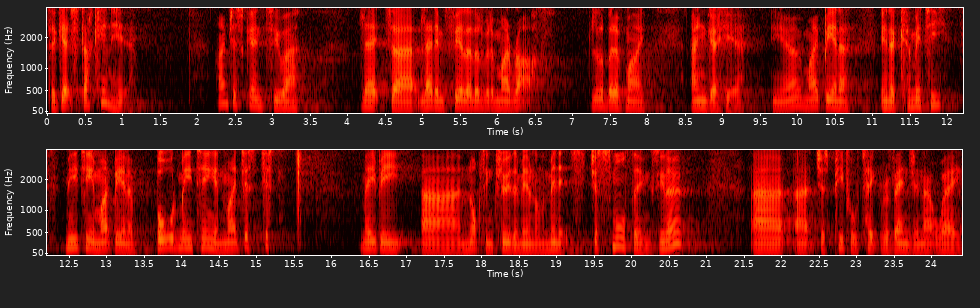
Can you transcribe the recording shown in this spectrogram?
to get stuck in here. I'm just going to uh, let, uh, let him feel a little bit of my wrath, a little bit of my anger here. You know, it might be in a, in a committee meeting, it might be in a board meeting, and might just, just maybe uh, not include them in on the minutes. Just small things, you know? Uh, uh, just people take revenge in that way.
